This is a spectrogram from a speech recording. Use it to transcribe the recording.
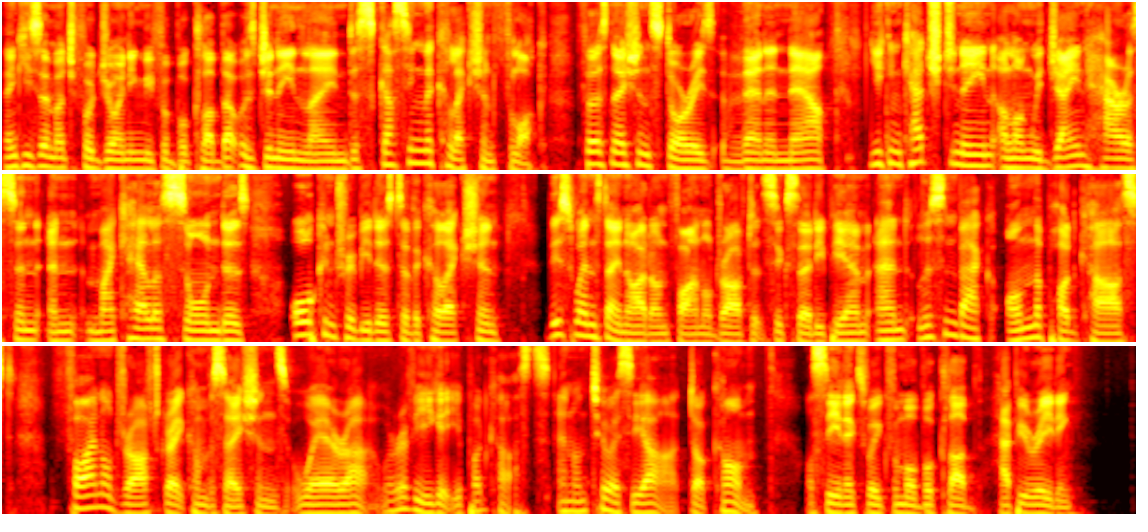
Thank you so much for joining me for Book Club. That was Jeanine Leane discussing the collection Flock, First Nation Stories Then and Now. You can catch Jeanine along with Jane Harrison and Mykaela Saunders, all contributors to the collection, this Wednesday night on Final Draft at 6:30 p.m. and listen back on the podcast Final Draft Great Conversations where uh, wherever you get your podcasts and on 2ser.com. I'll see you next week for more Book Club. Happy reading.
